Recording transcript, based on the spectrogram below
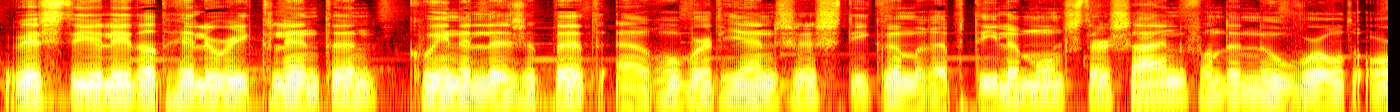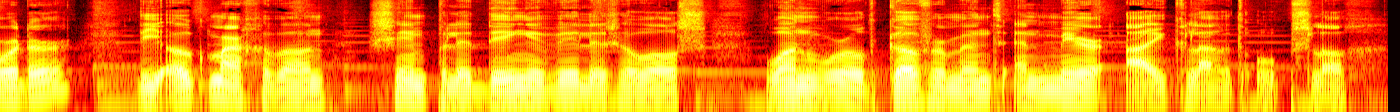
Wisten jullie dat Hillary Clinton, Queen Elizabeth en Robert Jensen stiekem reptielenmonsters zijn van de New World Order? Die ook maar gewoon simpele dingen willen zoals One World Government en meer iCloud-opslag.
